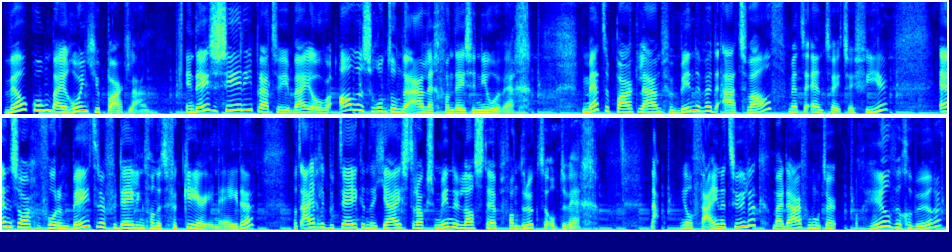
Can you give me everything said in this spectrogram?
Welkom bij Rondje Parklaan. In deze serie praten we hierbij over alles rondom de aanleg van deze nieuwe weg. Met de Parklaan verbinden we de A12 met de N224 en zorgen we voor een betere verdeling van het verkeer in Ede. Wat eigenlijk betekent dat jij straks minder last hebt van drukte op de weg. Nou, heel fijn natuurlijk, maar daarvoor moet er nog heel veel gebeuren.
